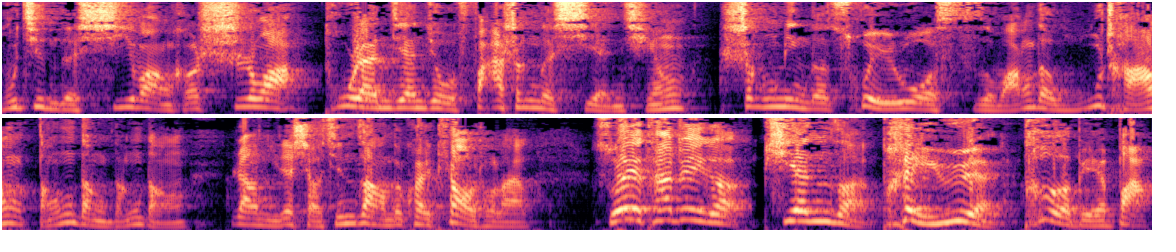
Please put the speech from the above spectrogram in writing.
无尽的希望和失望，突然间就发生的险情，生命的脆弱，死亡的无常，等等等等，让你的小心脏都快跳出来了。所以他这个片子配乐特别棒。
